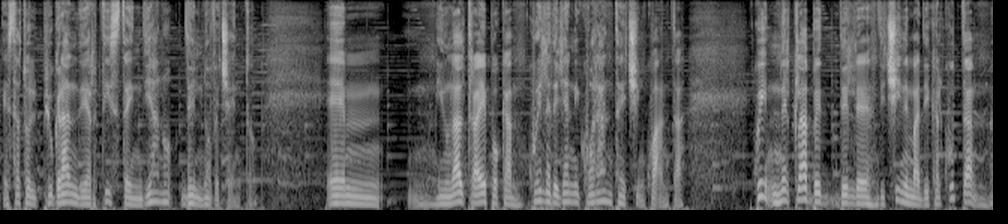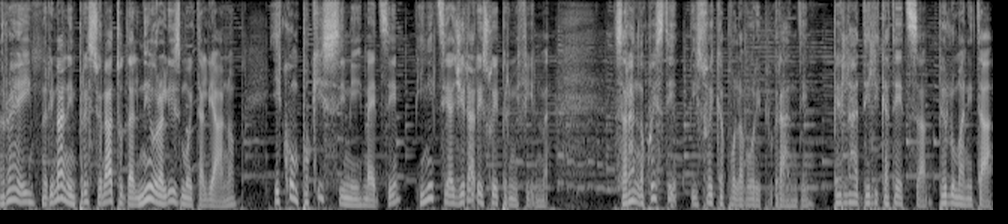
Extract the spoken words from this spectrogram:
è stato il più grande artista indiano del Novecento. Ehm, in un'altra epoca, quella degli anni 40 e 50. Qui nel club del- di cinema di Calcutta, Ray rimane impressionato dal neorealismo italiano e con pochissimi mezzi inizia a girare i suoi primi film. Saranno questi i suoi capolavori più grandi, per la delicatezza, per l'umanità,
